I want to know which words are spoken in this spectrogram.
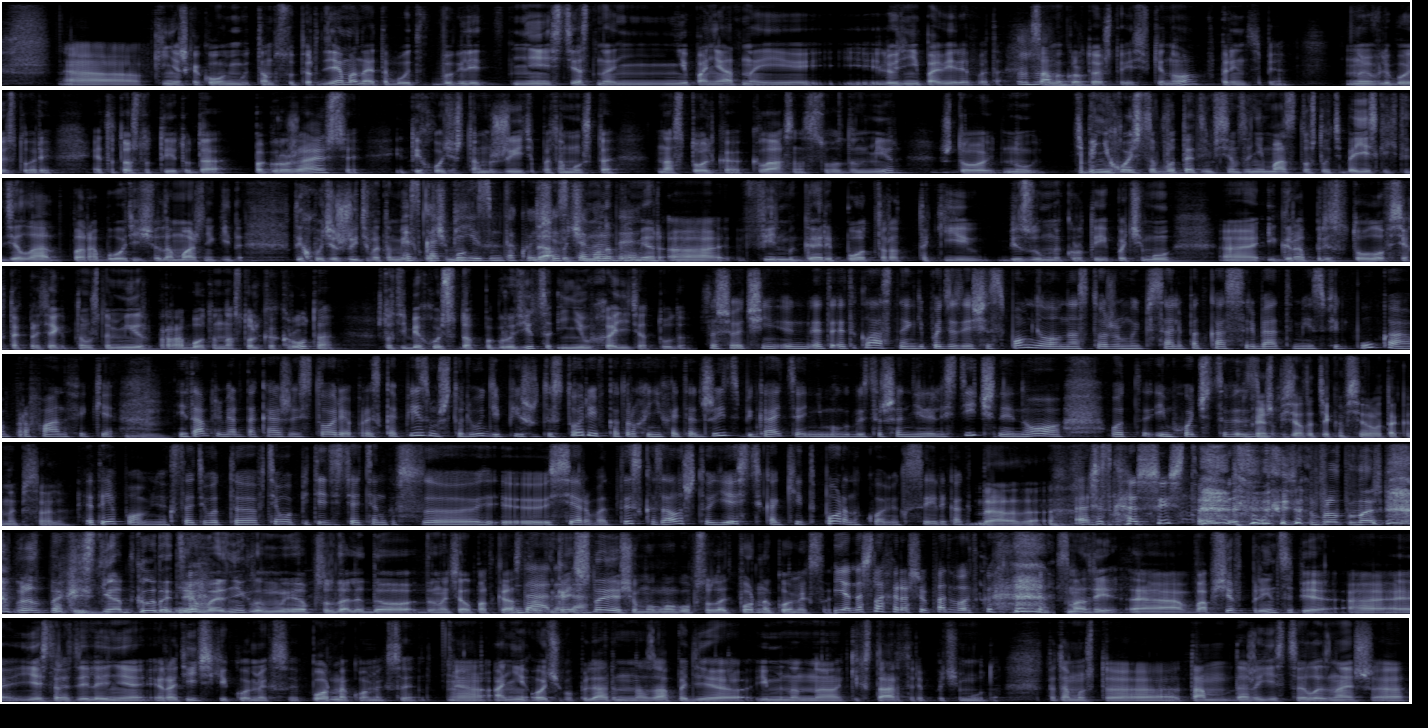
э, кинешь какого-нибудь там супердемона, это будет выглядеть неестественно, непонятно, и, и люди не поверят в это. Самое крутое, что есть в кино, в принципе, ну и в любой истории, это то, что ты туда погружаешься, и ты хочешь там жить, потому что настолько классно создан мир, что, ну, тебе не хочется вот этим всем заниматься, то, что у тебя есть какие-то дела по работе, еще домашние какие-то. Ты хочешь жить в этом мире. Почему? Эскапизм такой Да, чистой почему, воды. например, э, фильмы Гарри Поттера такие безумно крутые? Почему э, Игра престолов всех так притягивает? Потому что мир проработан настолько круто, что тебе хочется туда погрузиться и не выходить оттуда. Слушай, очень э, это, это классная гипотеза. Я сейчас вспомнила, у нас тоже мы писали подкаст с ребятами из фигбука про фанфики. И там примерно такая же история про эскапизм, что люди пишут истории, в которых они хотят жить, сбегать. Они могут быть совершенно нереалистичные, но вот им хочется... Ну, Конечно, 50 оттенков серого так и написали. Это я помню. Кстати, вот э, в тему 50 оттенков э, серого ты сказала, что есть какие-то порно-комиксы или как Да-да-да. Расскажи, что это. Сейчас просто, знаешь, просто так из ниоткуда тема возникла. Мы обсуждали до, до начала подкаста. Да, да, Конечно, да. что я еще могу, могу обсуждать? Порно-комиксы. Я нашла хорошую подводку. Смотри, э, вообще, в принципе, э, есть разделение эротические комиксы, порно-комиксы. Э, они очень популярны на Западе именно на Кикстартере почему-то. Потому что там даже есть целые, знаешь, э,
